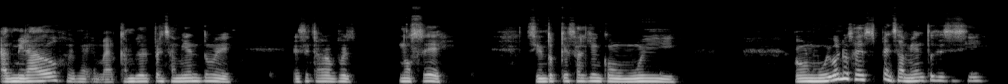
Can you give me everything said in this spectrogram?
admirado, me, me cambió el pensamiento, me, ese cabrón pues no sé, siento que es alguien como muy, con muy buenos pensamientos, ese sí.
